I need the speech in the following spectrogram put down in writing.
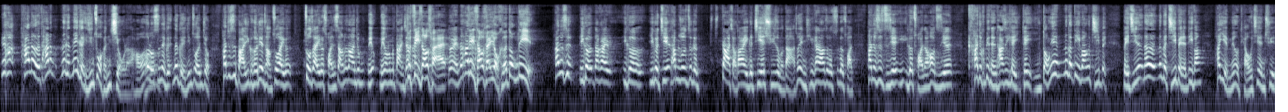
因为他他那个他那个那个那个已经做很久了，好，俄罗斯那个那个已经做很久，他就是把一个核电厂坐在一个坐在一个船上，那当然就没有没有那么大，你像就这艘船，对，那他这艘船有核动力，它就是一个大概一个一个街，他们说这个大小大概一个街区这么大，所以你可以看到这个这个船，它就是直接一一个船，然后直接它就变成它是可以可以移动，因为那个地方极北北极的那个那个极北的地方。他也没有条件去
